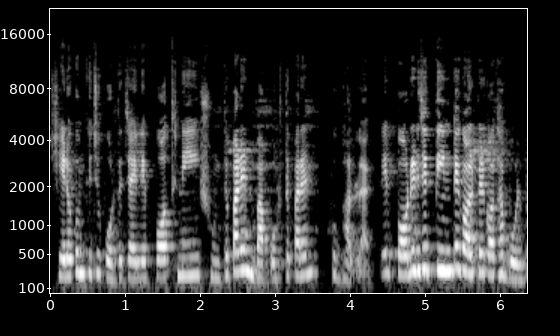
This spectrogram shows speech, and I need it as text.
সেরকম কিছু পড়তে চাইলে পথ নেই, শুনতে পারেন বা পড়তে পারেন, খুব ভালো লাগবে এর পরের যে তিনটে গল্পের কথা বলব,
